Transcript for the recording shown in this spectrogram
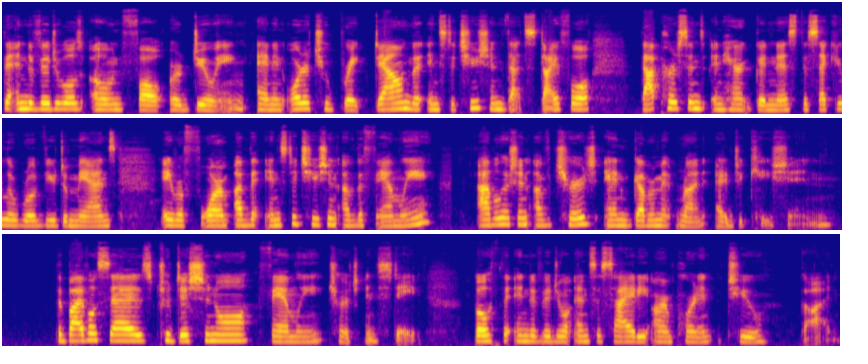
the individual's own fault or doing. And in order to break down the institutions that stifle that person's inherent goodness, the secular worldview demands a reform of the institution of the family, abolition of church and government run education. The Bible says traditional family, church, and state. Both the individual and society are important to God.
